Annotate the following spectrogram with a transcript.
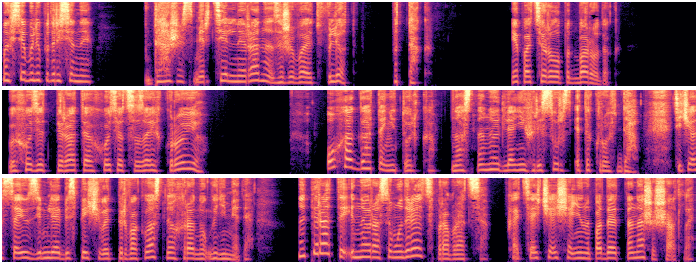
мы все были потрясены. Даже смертельные раны заживают в лед. Вот так. Я потерла подбородок. Выходит, пираты охотятся за их кровью? Ох, Агата, не только. Но основной для них ресурс — это кровь, да. Сейчас Союз Земли обеспечивает первоклассную охрану Ганимеда. Но пираты иной раз умудряются пробраться, хотя чаще они нападают на наши шаттлы.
